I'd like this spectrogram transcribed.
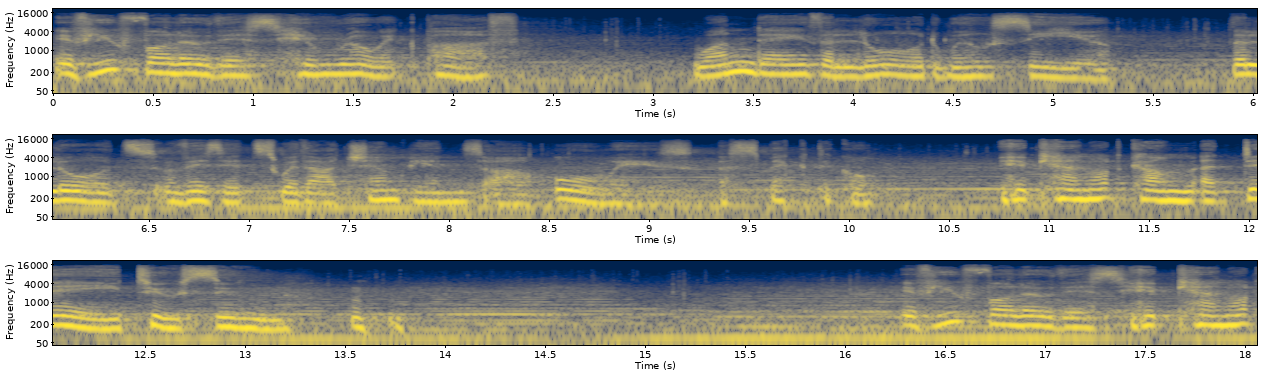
If you follow this heroic path, one day the Lord will see you. The Lord's visits with our champions are always a spectacle. It cannot come a day too soon. if you follow this, it cannot...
